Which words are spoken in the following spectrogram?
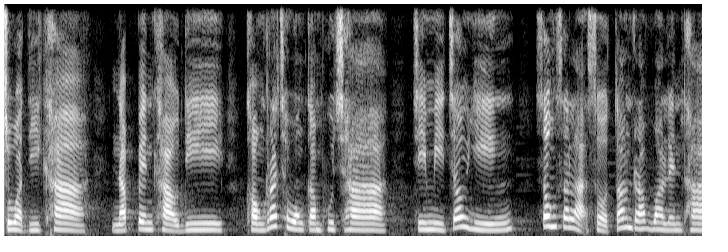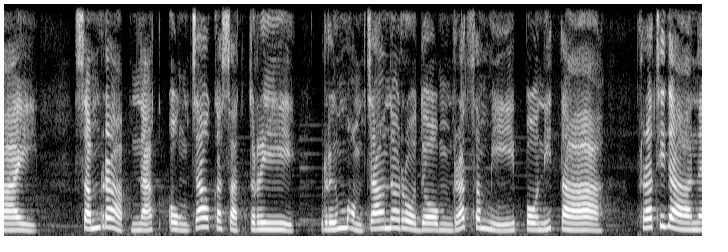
สวัสดีค่ะ นับเป็นข่าวดีของราชวงศ์กัมพูชาที่มีเจ้าหญิง ทรงสละโสดต้อนรับวาเลนไทน์สำหรับนักองค์เจ้ากษัตรี หรือหม่อมเจ้านโรดม รัศมีโปนิตา พระธิดาใน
